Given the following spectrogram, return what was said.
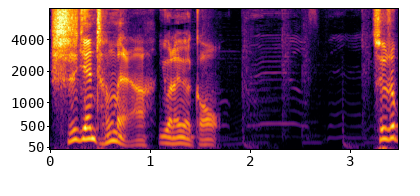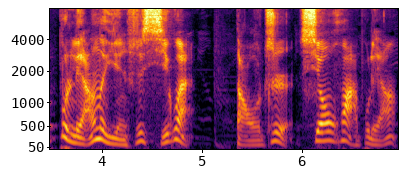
时间成本啊越来越高，所以说不良的饮食习惯导致消化不良。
